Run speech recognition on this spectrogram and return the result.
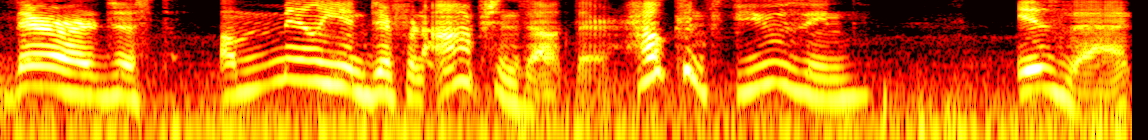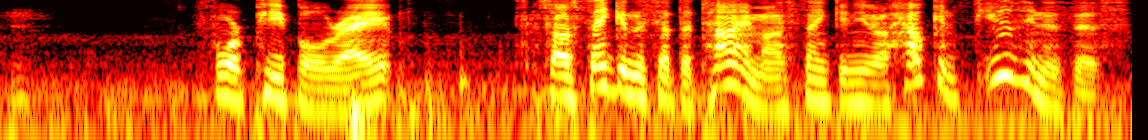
There are just a million different options out there. How confusing is that for people, right? So I was thinking this at the time. I was thinking, you know, how confusing is this?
